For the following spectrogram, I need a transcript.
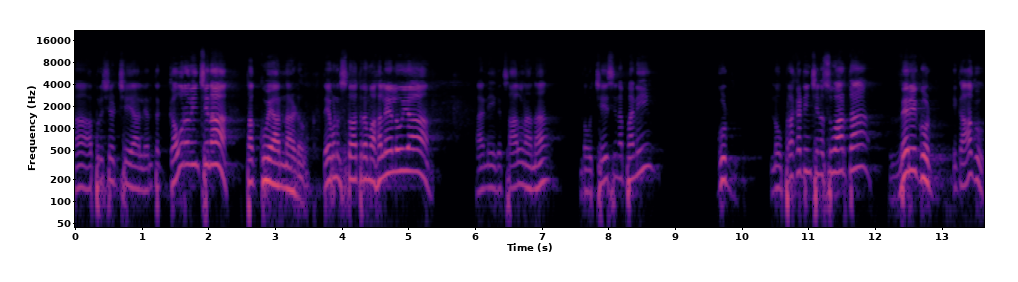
అప్రిషియేట్ చేయాలి. ఎంత గౌరవించినా తక్కువే అన్నాడు. దేవునికి స్తోత్రం. హలేలుయా అని ఇక చాలు నాన్న నువ్వు చేసిన పని గుడ్. నువ్వు ప్రకటించిన సువార్త వెరీ గుడ్. ఇక ఆగు.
